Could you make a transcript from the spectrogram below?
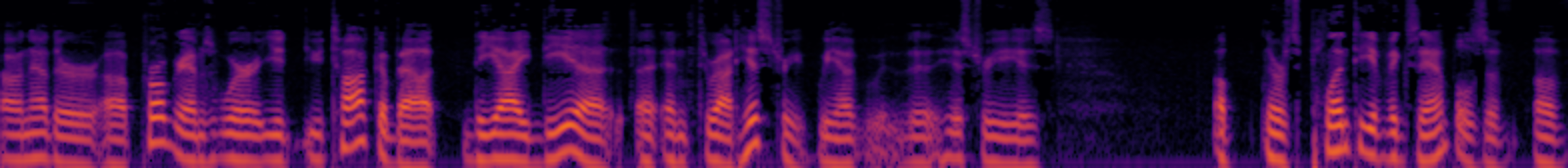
on other uh, programs where you you talk about the idea, uh, and throughout history, we have the history is there's plenty of examples of, of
